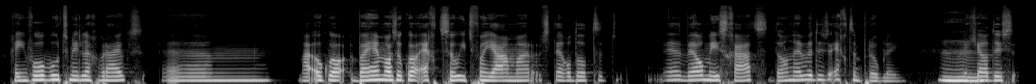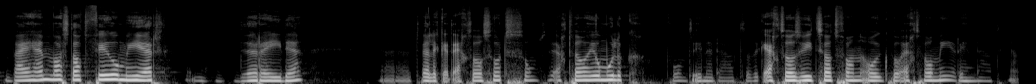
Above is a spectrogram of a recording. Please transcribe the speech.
geen voorboedsmiddelen gebruikt. Um, maar ook wel, bij hem was ook wel echt zoiets van, ja, maar stel dat het wel misgaat, dan hebben we dus echt een probleem. Mm. Weet je wel, dus bij hem was dat veel meer de reden. Uh, terwijl ik het echt wel soort soms echt wel heel moeilijk vond, inderdaad. Dat ik echt wel zoiets had van, oh, ik wil echt wel meer, inderdaad. Ja.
